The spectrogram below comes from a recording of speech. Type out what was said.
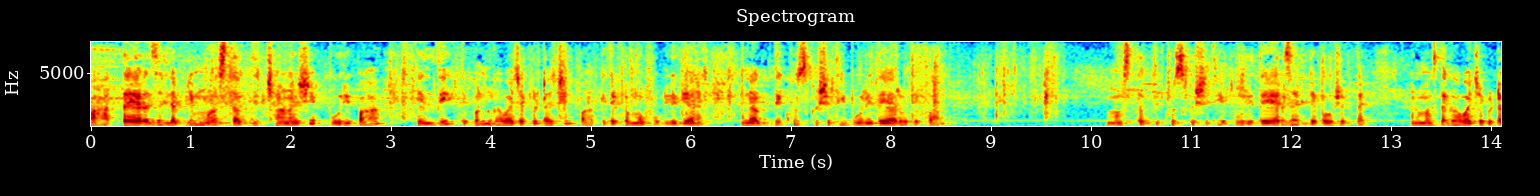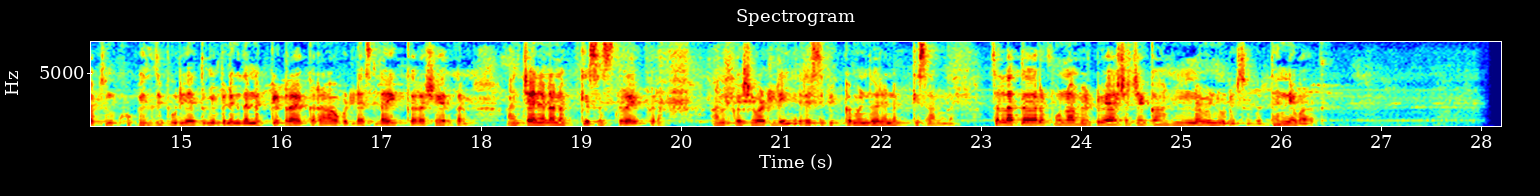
पहा तयार झाली आपली मस्त अगदी छान अशी पुरी पहा. हेल्दी ते पण गव्हाच्या पिठाची. पहा किती टम्म फुगलेली आहे. आणि अगदी खुसखुशीत ही पुरी तयार होते पहा. मस्त अगदी खुसखुशीत ही पुरी तयार झालेली आहे पाहू शकता आणि मस्त गव्हाच्या पिठापासून खूप हेल्दी पुरी आहे. तुम्ही पण एकदा नक्की ट्राय करा. आवडल्यास लाईक करा शेअर करा. आणि चॅनलला नक्की सबस्क्राईब करा. आणि कशी वाटली रेसिपी कमेंटद्वारे नक्की सांगा. चला तर पुन्हा भेटूया अशाच एका नवीन व्हिडिओसोबत. धन्यवाद.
